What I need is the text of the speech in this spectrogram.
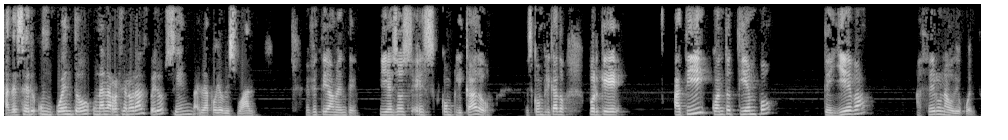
Ha de ser un cuento, una narración oral, pero sin el apoyo visual. Efectivamente. Y eso es, es complicado. Es complicado. Porque a ti, ¿cuánto tiempo te lleva a hacer un audiocuento?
